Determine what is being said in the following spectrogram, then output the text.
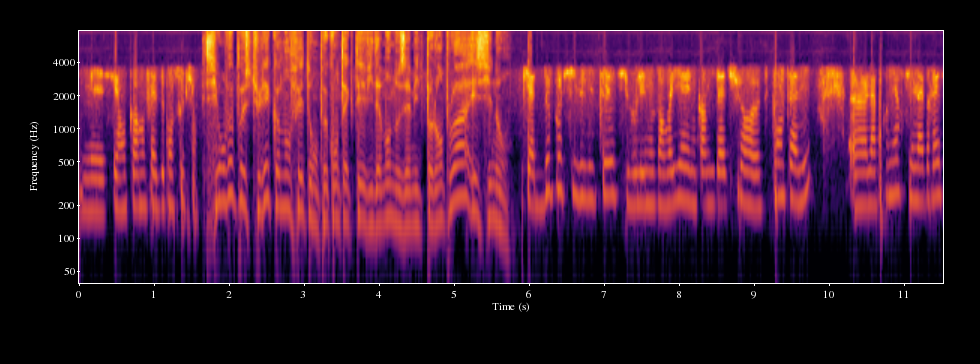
Mais c'est encore en phase de construction. Si on veut postuler, comment fait-on? On peut contacter évidemment nos amis de Pôle emploi et sinon? Il y a deux possibilités si vous voulez nous envoyer une candidature spontanée. Euh, la première, c'est une adresse,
